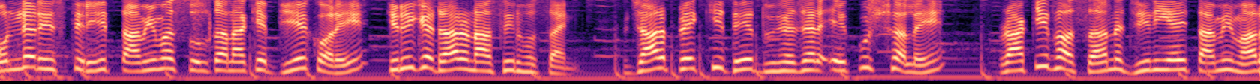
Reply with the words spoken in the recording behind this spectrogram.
অন্যের স্ত্রী তামিমা সুলতানাকে বিয়ে করে ক্রিকেটার নাসির হোসাইন, যার প্রেক্ষিতে দুই সালে রাকিব হাসান, যিনি এই তামিমার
